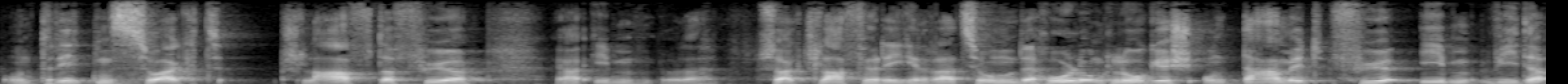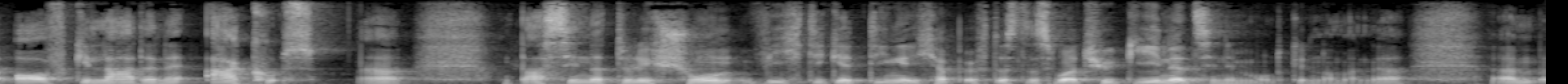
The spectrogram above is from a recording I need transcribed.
und drittens sorgt Schlaf dafür, ja eben, oder sorgt Schlaf für Regeneration und Erholung, logisch, und damit für eben wieder aufgeladene Akkus. Ja. Und das sind natürlich schon wichtige Dinge. Ich habe öfters das Wort Hygiene jetzt in den Mund genommen. Ja. Ähm,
